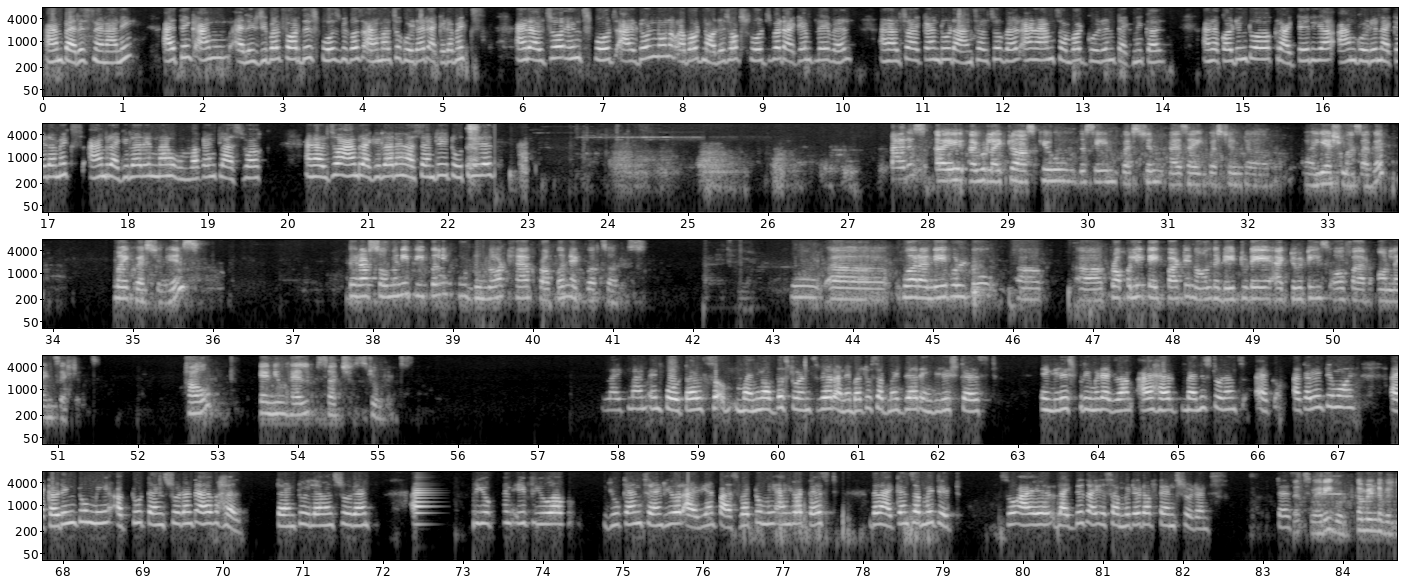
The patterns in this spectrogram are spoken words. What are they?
I'm Paris Senani. I think I'm eligible for this post because I'm also good at academics and also in sports. I don't know about knowledge of sports, but I can play well and also I can do dance also well and I'm somewhat good in technical. And according to our criteria, I'm good in academics. I'm regular in my homework and classwork. And also I'm regular in assembly two, three days Paris, I, I would like to ask you the same question as I questioned uh, uh, Masagar. My question is there are so many people who do not have proper network service, who, uh, who are unable to uh, uh, properly take part in all the day to day activities of our online sessions. How can you help such students? Like ma'am, in portals, many of the students were unable to submit their English test, English pre-med exam. I helped many students. According to my, according to me, up to ten students I have helped, ten to eleven students. And you can, if you have, you can send your ID and password to me and your test, then I can submit it. So I like this. I submitted of ten students. Test. That's very good, commendable.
